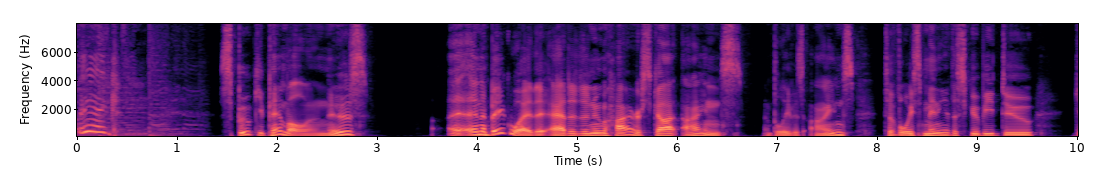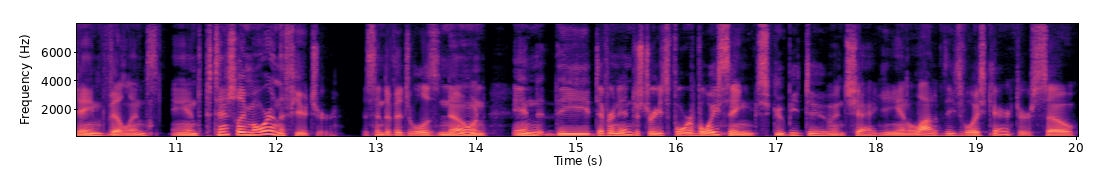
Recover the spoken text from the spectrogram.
big. Spooky pinball in the news. In a big way, they added a new hire, Scott Innes, I believe it's Innes, to voice many of the Scooby Doo game villains and potentially more in the future. This individual is known in the different industries for voicing Scooby Doo and Shaggy and a lot of these voice characters. So,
